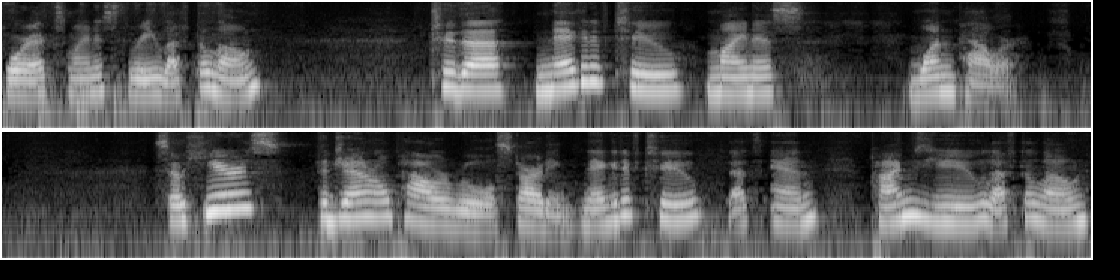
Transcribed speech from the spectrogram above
4x minus 3 left alone, to the negative 2 minus 1 power. So here's the general power rule starting negative 2, that's n, times u left alone,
